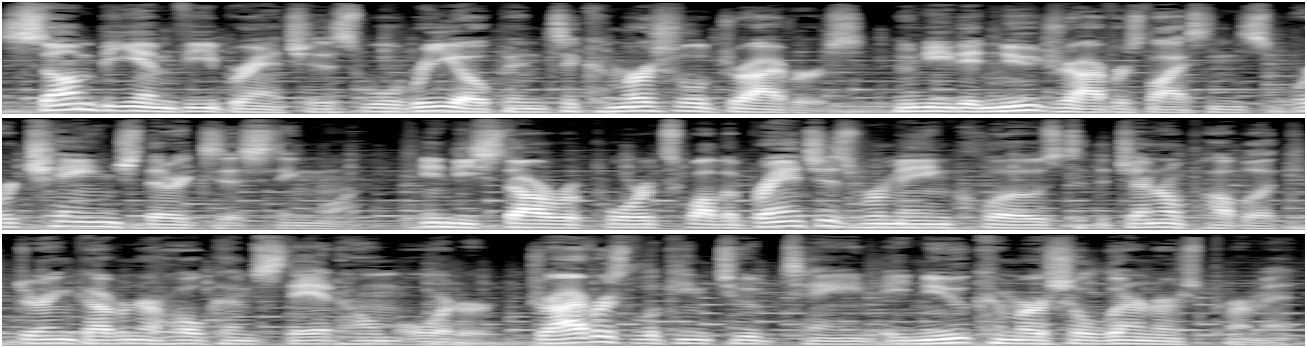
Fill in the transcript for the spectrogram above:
Some BMV branches will reopen to commercial drivers who need a new driver's license or change their existing one. Indy Star reports while the branches remain closed to the general public during Governor Holcomb's stay at home order, drivers looking to obtain a new commercial learner's permit,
